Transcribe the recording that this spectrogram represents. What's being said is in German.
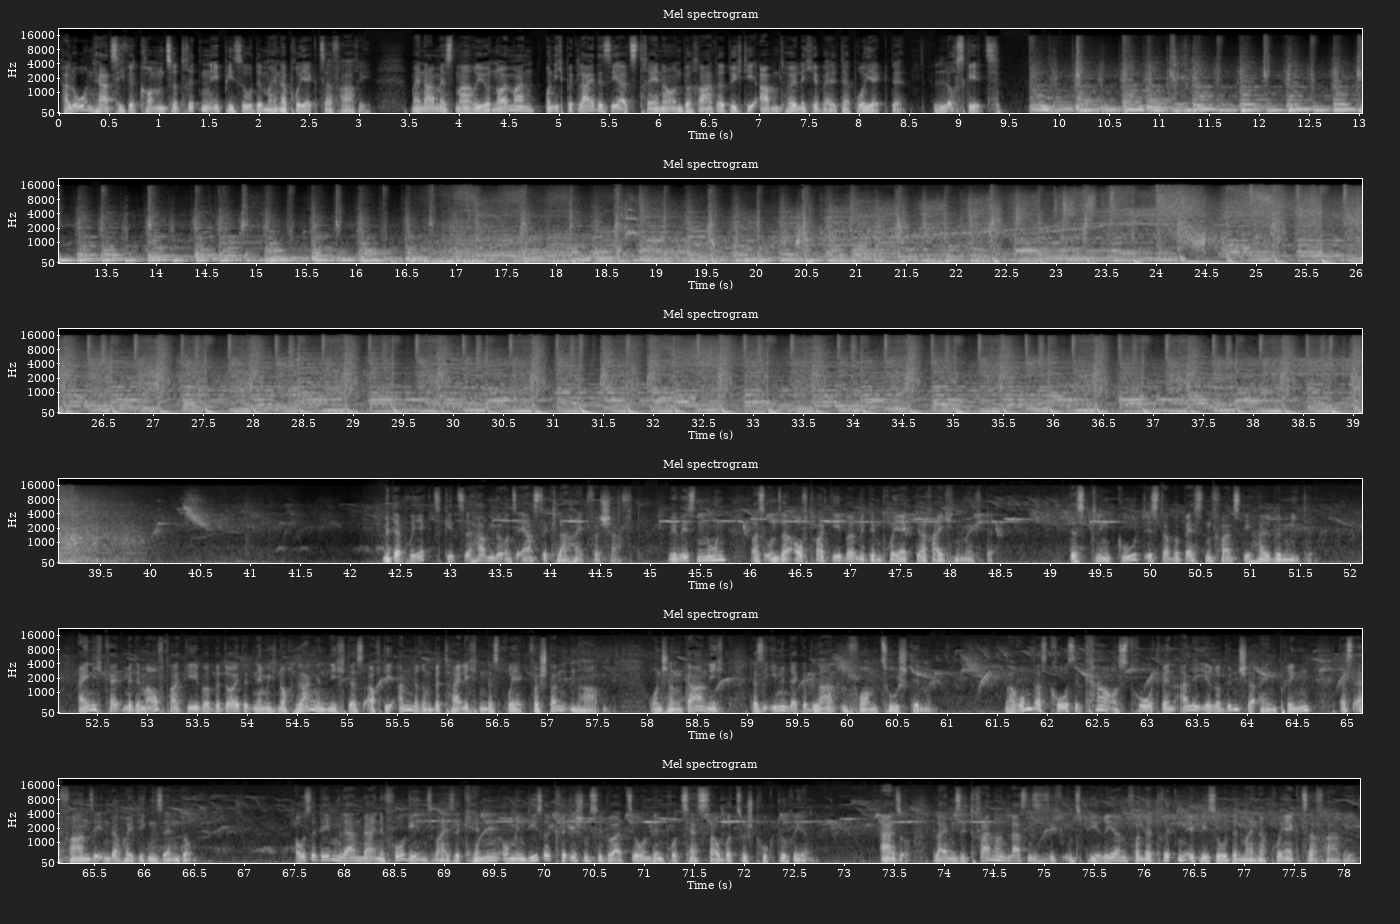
Hallo und herzlich willkommen zur dritten Episode meiner Projektsafari. Mein Name ist Mario Neumann und ich begleite Sie als Trainer und Berater durch die abenteuerliche Welt der Projekte. Los geht's! Mit der Projektskizze haben wir uns erste Klarheit verschafft. Wir wissen nun, was unser Auftraggeber mit dem Projekt erreichen möchte. Das klingt gut, ist aber bestenfalls die halbe Miete. Einigkeit mit dem Auftraggeber bedeutet nämlich noch lange nicht, dass auch die anderen Beteiligten das Projekt verstanden haben. Und schon gar nicht, dass sie ihm in der geplanten Form zustimmen. Warum das große Chaos droht, wenn alle ihre Wünsche einbringen, das erfahren Sie in der heutigen Sendung. Außerdem lernen wir eine Vorgehensweise kennen, um in dieser kritischen Situation den Prozess sauber zu strukturieren. Also bleiben Sie dran und lassen Sie sich inspirieren von der dritten Episode meiner Projektsafari.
